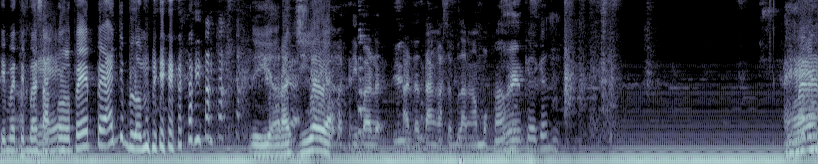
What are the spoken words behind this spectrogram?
tiba-tiba Oke. satpol pp aja belum nih. Iya razia ya. Tiba ada, ada tangga sebelah ngamuk-ngamuk ya kan. Eh,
